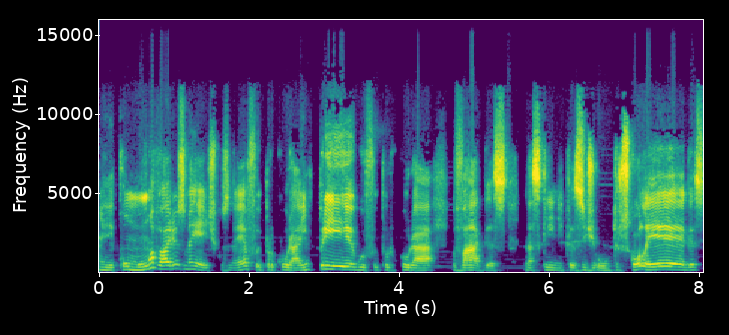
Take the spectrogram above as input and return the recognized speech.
é, comum a vários médicos, né? Fui procurar emprego, fui procurar vagas nas clínicas de outros colegas,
